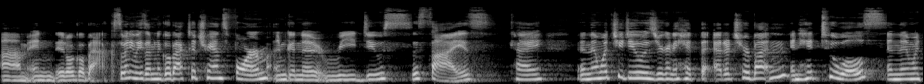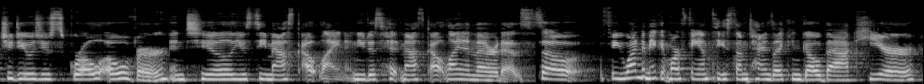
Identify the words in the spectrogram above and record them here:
um, and it'll go back. So anyways, I'm going to go back to transform. I'm going to reduce the size. Okay. And then what you do is you're going to hit the editor button and hit tools. And then what you do is you scroll over until you see mask outline and you just hit mask outline and there it is. So if you wanted to make it more fancy, sometimes I can go back here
